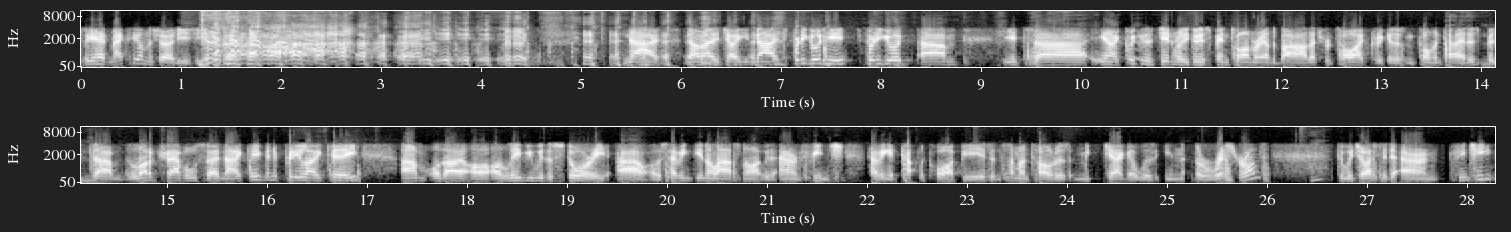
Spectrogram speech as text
So you had Maxi on the show, did you? no, no, I'm only joking. No, it's pretty good here. It's pretty good. Um, it's uh, you know, cricketers generally do spend time around the bar. That's retired cricketers and commentators, but um, a lot of travel. So no, keeping it pretty low key. Um, although I'll, I'll leave you with a story. Uh, I was having dinner last night with Aaron Finch, having a couple of quiet beers, and someone told us Mick Jagger was in the restaurant. To which I said to Aaron Finchy,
